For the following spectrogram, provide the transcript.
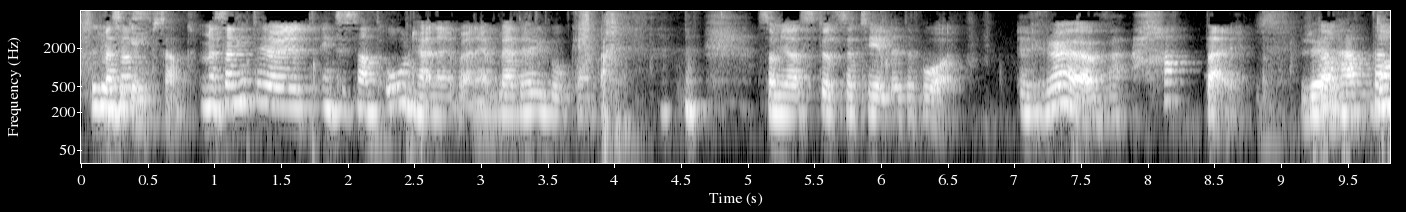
Så det men sen, är intressant. Men sen hittade jag ett intressant ord här när jag började bläddra i boken. som jag studsar till lite på. Rövhattar. Rövhattarna?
